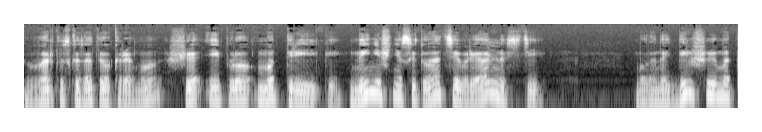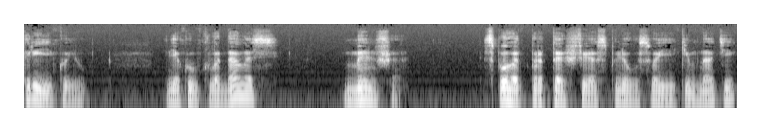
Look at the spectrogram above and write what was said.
Варто сказати окремо ще і про мотрійки. Нинішня ситуація в реальності була найбільшою матрійкою, в яку вкладалась менша. Спогад про те, що я сплю у своїй кімнаті,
